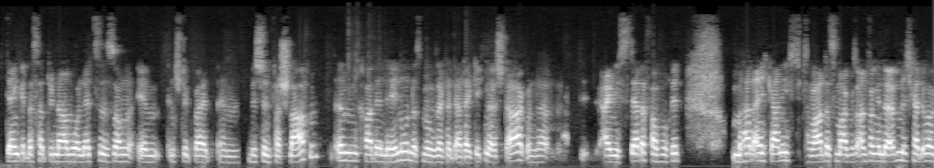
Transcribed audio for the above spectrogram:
Ich denke, das hat Dynamo letzte Saison eben ein Stück weit ähm, ein bisschen verschlafen, ähm, gerade in der Hinrunde, dass man gesagt hat, ja, der Gegner ist stark und äh, eigentlich ist der der Favorit. Und man hat eigentlich gar nicht, war das Markus Anfang in der Öffentlichkeit immer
